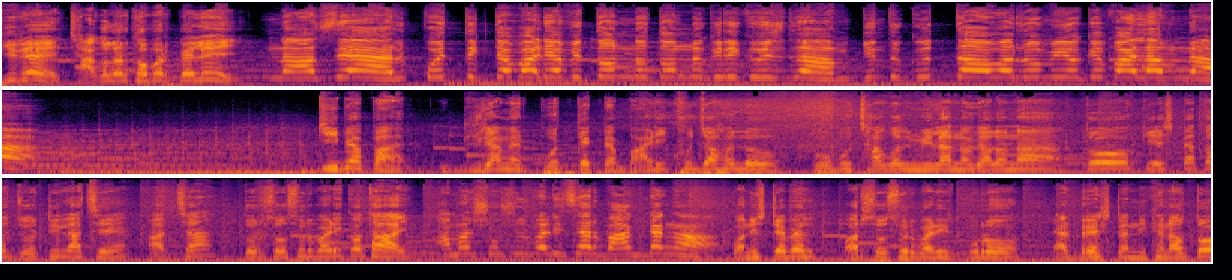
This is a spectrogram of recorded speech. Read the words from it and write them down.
কিরে ছাগলের খবর পেলি? না স্যার প্রত্যেকটা বাড়ি আমি তন্ন তন্ন করে খুঁজলাম কিন্তু কোথাও আমার রোমিওকে পাইলাম না। কি ব্যাপার? গ্রামের প্রত্যেকটা বাড়ি খোঁজা হলো তবু ছাগল মিলানো গেল না। তো কেসটা তো জটিল আছে। আচ্ছা তোর শ্বশুর বাড়ি কোথায়? আমার শ্বশুর বাড়ি স্যার বাগডাঙ্গা। কনস্টেবল আর শ্বশুর বাড়ির পুরো অ্যাড্রেসটা লিখে নাও তো।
